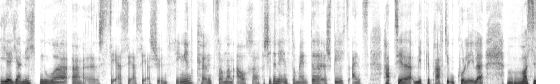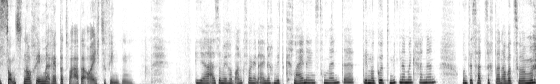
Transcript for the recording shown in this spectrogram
ihr ja nicht nur äh, sehr, sehr, sehr schön singen könnt, sondern auch äh, verschiedene Instrumente spielt. Eins habt ihr mitgebracht, die Ukulele. Was ist sonst noch im Repertoire bei euch zu finden? Ja, also wir haben angefangen eigentlich mit kleinen Instrumenten, die wir gut mitnehmen können. Und das hat sich dann aber zum,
